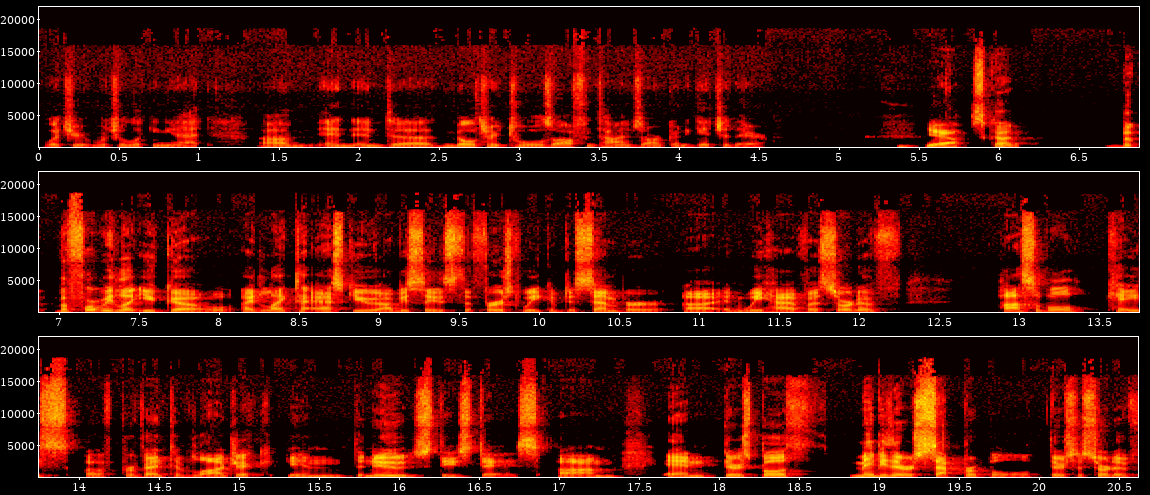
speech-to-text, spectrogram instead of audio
what you're what you're looking at um, and and uh, military tools oftentimes aren't going to get you there Yeah. Scott, but before we let you go, I'd like to ask you. Obviously, it's the first week of December, uh, and we have a sort of possible case of preventive logic in the news these days. Um, and there's both. Maybe they're separable. There's a sort of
